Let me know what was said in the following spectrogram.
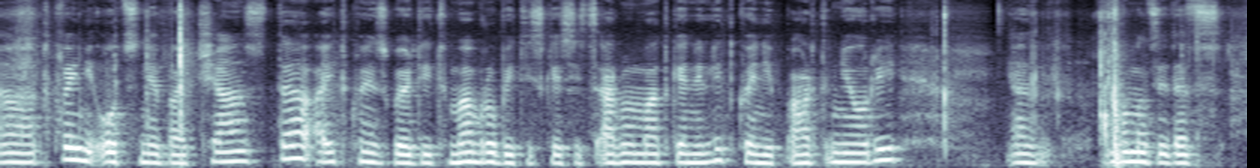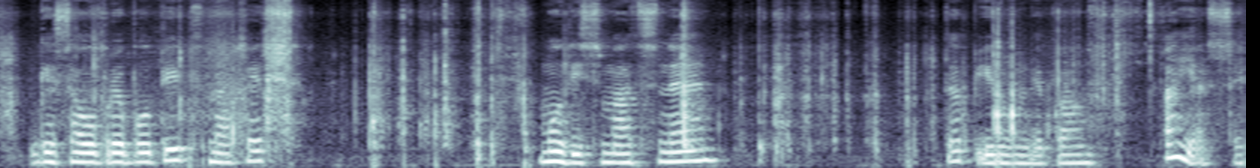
თქვენი ოცნება ჩანს და აი თქვენს გვერდით მამრობითის კესის წარმომადგენელი თქვენი პარტნიორი რომელზედაც გესაუბრებოდით ნახეთ. მოდის მაცნე და პიროვნება. აი ასე.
